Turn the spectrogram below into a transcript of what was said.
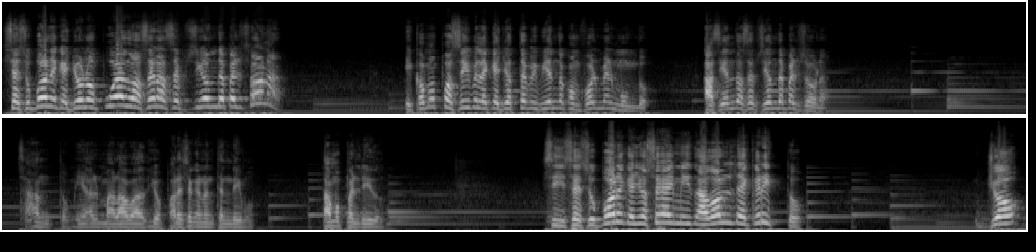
se supone que yo no puedo hacer acepción de personas. ¿Y cómo es posible que yo esté viviendo conforme al mundo? haciendo acepción de personas. Santo, mi alma alaba a Dios. Parece que no entendimos. Estamos perdidos. Si se supone que yo sea imitador de Cristo, yo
